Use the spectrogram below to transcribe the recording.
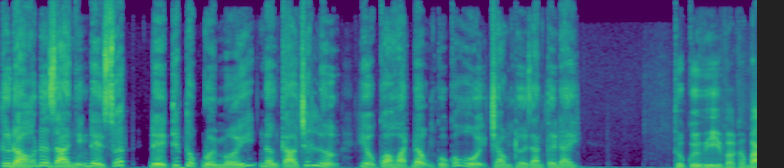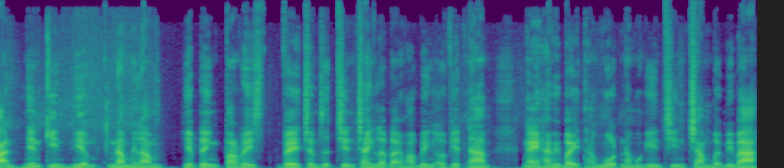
từ đó đưa ra những đề xuất để tiếp tục đổi mới, nâng cao chất lượng, hiệu quả hoạt động của Quốc hội trong thời gian tới đây. Thưa quý vị và các bạn, nhân kỷ niệm 55 Hiệp định Paris về chấm dứt chiến tranh lập lại hòa bình ở Việt Nam ngày 27 tháng 1 năm 1973,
